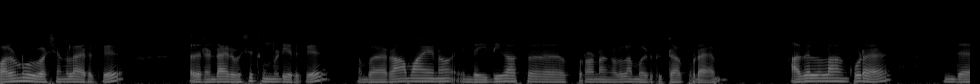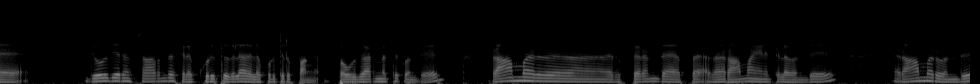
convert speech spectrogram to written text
பல நூறு வருஷங்களாக இருக்குது அது ரெண்டாயிரம் வருஷத்துக்கு முன்னாடி இருக்குது நம்ம ராமாயணம் இந்த இதிகாச புராணங்கள்லாம் நம்ம எடுத்துக்கிட்டால் கூட அதிலெல்லாம் கூட இந்த ஜோதிடம் சார்ந்த சில குறிப்புகளை அதில் கொடுத்துருப்பாங்க. இப்போ உதாரணத்துக்கு வந்து ராமர் பிறந்த அப்போ அதாவது ராமாயணத்தில் வந்து ராமர் வந்து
